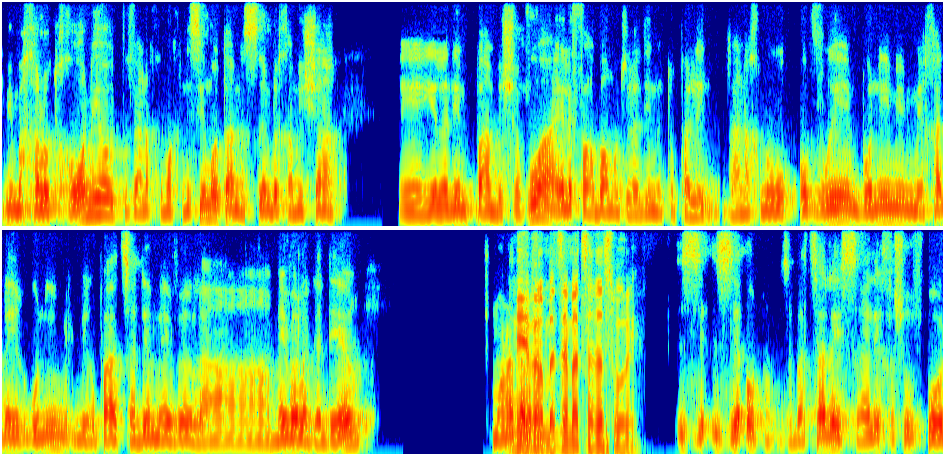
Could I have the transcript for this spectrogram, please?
ממחלות כרוניות, ואנחנו מכניסים אותם 25 אה, ילדים פעם בשבוע, 1,400 ילדים מטופלים. ואנחנו עוברים, בונים עם אחד הארגונים מרפאת שדה מעבר, ל... מעבר לגדר. מעבר לזה בצד הסורי. זה, זה עוד פעם, זה בצד הישראלי, חשוב פה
